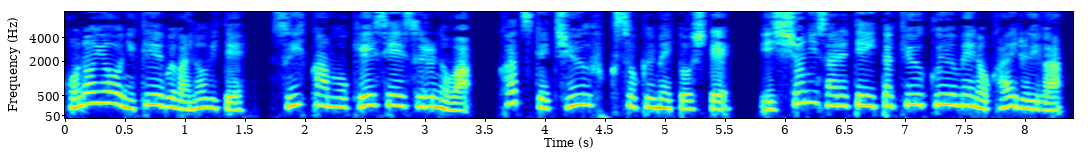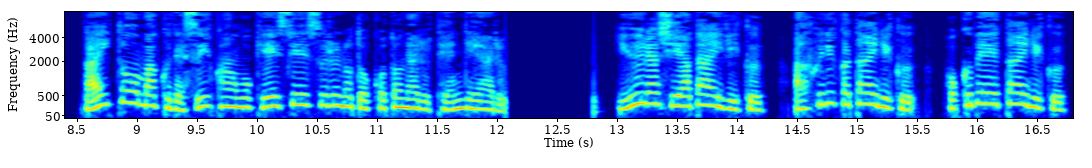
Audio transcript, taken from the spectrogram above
このように頸部が伸びて水管を形成するのは、かつて中腹側目として一緒にされていた9空目の貝類が外頭膜で水管を形成するのと異なる点である。ユーラシア大陸、アフリカ大陸、北米大陸、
